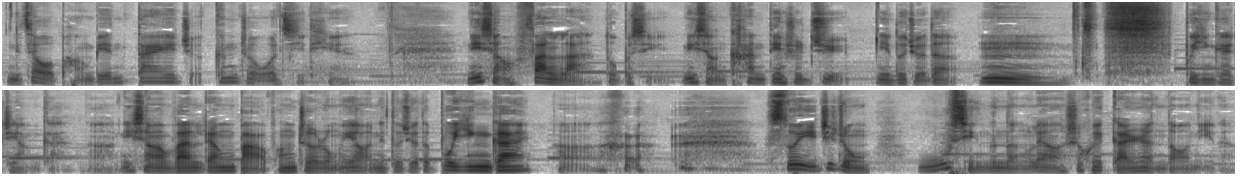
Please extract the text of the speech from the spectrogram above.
你在我旁边待着，跟着我几天，你想犯懒都不行。你想看电视剧，你都觉得嗯，不应该这样干啊。你想玩两把王者荣耀，你都觉得不应该啊。所以这种无形的能量是会感染到你的。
